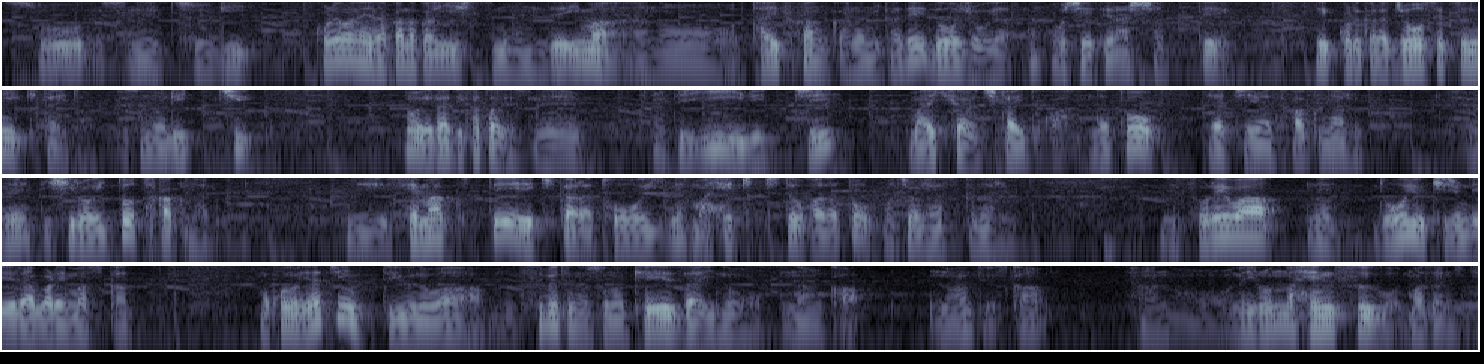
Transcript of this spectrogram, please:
そうですね次。これはねなかなかいい質問で今あの体育館か何かで道場や、教えてらっしゃってでこれから常設に行きたいと。でその立地の選び方ですね。でいい立地、まあ、駅から近いとかだと家賃は高くなるですよね。で広いと高くなる。で狭くて駅から遠いね、まあ、僻地とかだともちろん安くなる。でそれはねどういう基準で選ばれますかもうこの家賃っていうのは全てのその経済のなんかなんていうんですか？あの、ね、いろんな変数をまさに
